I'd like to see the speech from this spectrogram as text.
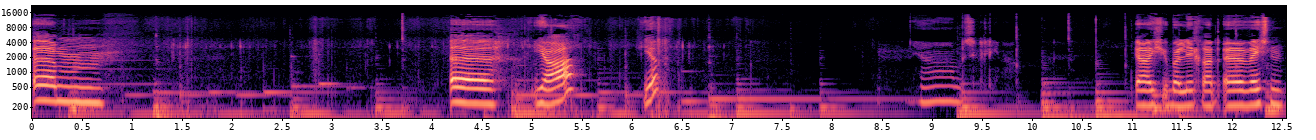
Ähm. Äh, ja. Hier. Ja, ein bisschen kleiner. Ja, ich überlege gerade, äh, welchen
